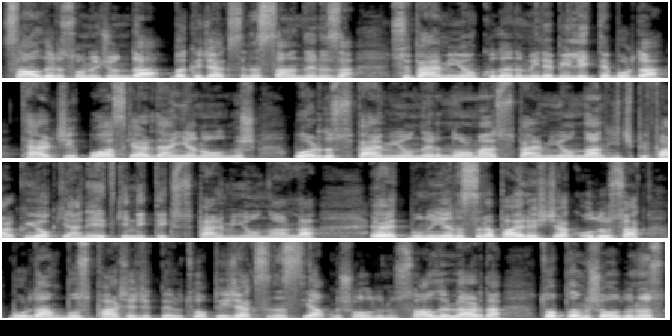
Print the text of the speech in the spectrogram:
Saldırı sonucunda bakacaksınız sandığınıza. Süper minyon kullanımı ile birlikte burada tercih bu askerden yana olmuş. Bu arada süper minyonların normal süper minyondan hiçbir farkı yok yani etkinlikteki süper minyonlarla. Evet bunun yanı sıra paylaşacak olursak buradan buz parçacıkları toplayacaksınız. Yapmış olduğunuz saldırılarda toplamış olduğunuz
